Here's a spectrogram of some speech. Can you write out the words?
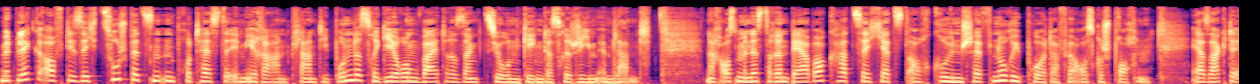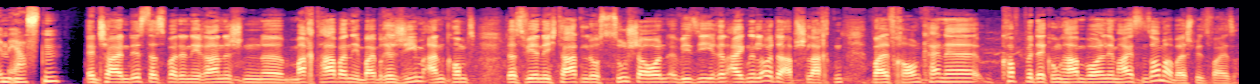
Mit Blick auf die sich zuspitzenden Proteste im Iran plant die Bundesregierung weitere Sanktionen gegen das Regime im Land. Nach Außenministerin Baerbock hat sich jetzt auch Grünen-Chef Nuripur dafür ausgesprochen. Er sagte im ersten, Entscheidend ist, dass bei den iranischen äh, Machthabern, beim Regime ankommt, dass wir nicht tatenlos zuschauen, wie sie ihre eigenen Leute abschlachten, weil Frauen keine Kopfbedeckung haben wollen im heißen Sommer beispielsweise.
